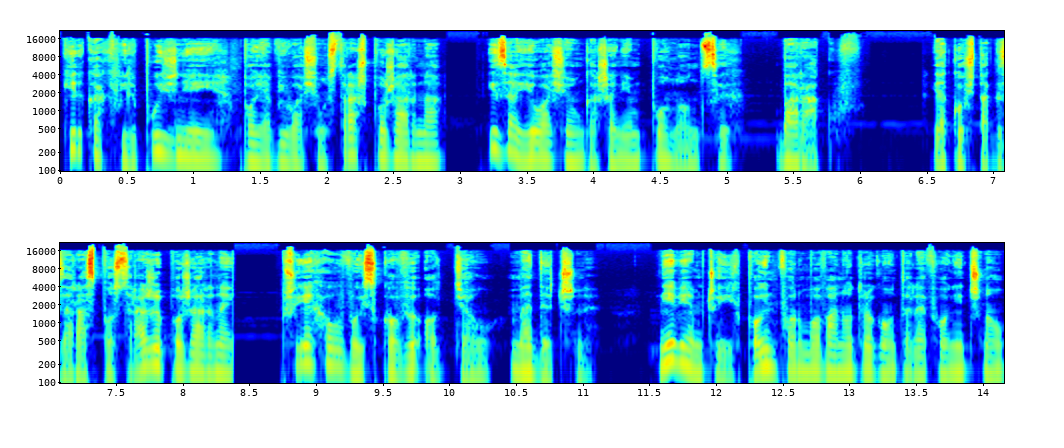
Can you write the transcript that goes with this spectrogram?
Kilka chwil później pojawiła się straż pożarna i zajęła się gaszeniem płonących baraków. Jakoś tak zaraz po straży pożarnej przyjechał wojskowy oddział medyczny. Nie wiem, czy ich poinformowano drogą telefoniczną,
